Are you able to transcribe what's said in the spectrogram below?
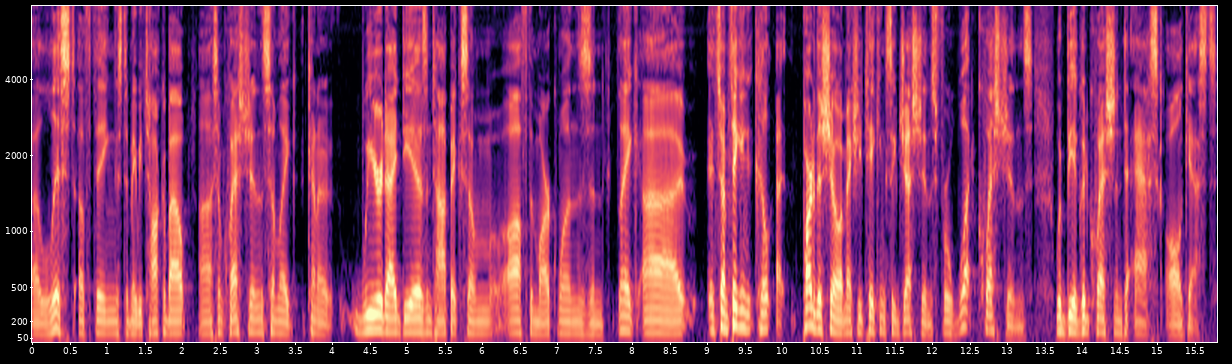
a, a, list of things to maybe talk about, uh, some questions, some like kind of weird ideas and topics, some off the mark ones, and like uh, and so I'm taking uh, part of the show, I'm actually taking suggestions for what questions would be a good question to ask all guests.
